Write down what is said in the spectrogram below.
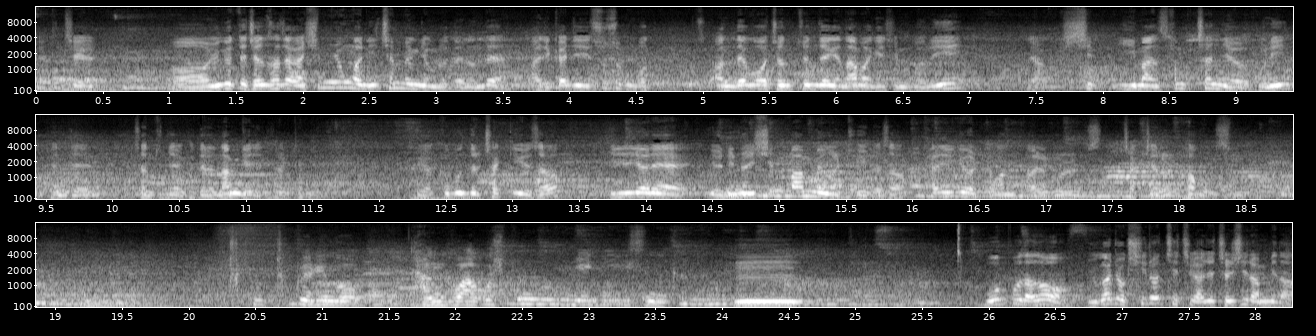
네, 제, 어, 6.25때 전사자가 16만 2천 명 정도 되는데 아직까지 수습 못, 안 되고 전투현장에 남아 계신 분이 약 12만 3천여 분이 현재 전투현장에 그대로 남겨진 상태입니다. 그러니까 그분들을 찾기 위해서 1년에 연인은 10만 명을 투입해서 8개월 동안 발굴 작전을 하고 있습니다. 특별히 뭐 당부하고 싶은 얘기 있습니까? 음, 무엇보다도 유가족 실효 채취가 아주 절실합니다.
